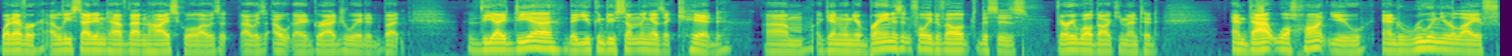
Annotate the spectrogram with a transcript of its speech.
whatever, at least I didn't have that in high school. I was I was out. I had graduated. But the idea that you can do something as a kid um, again, when your brain isn't fully developed, this is very well documented. And that will haunt you and ruin your life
